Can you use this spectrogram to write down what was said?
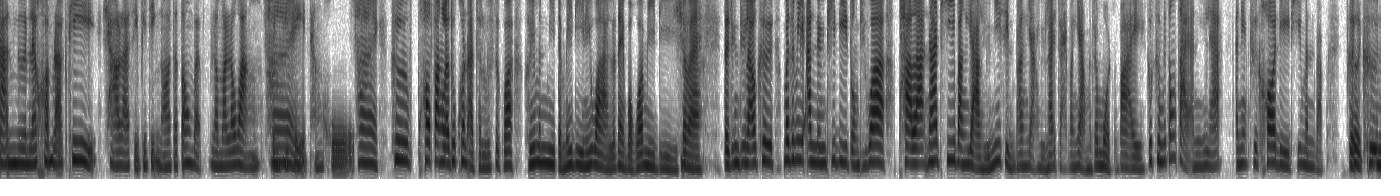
การเงินและความรักที่ชาวราศีพิจิกเนาะจะต้องแบบเรามาระวังเป็นพิเศษทั้งคู่ ใช่ คือพอฟังแล้วทุกคนอาจจะรู้สึกว่าเฮ้ยมันมีแต่ไม่ดีนี่หว่าแล้วไหนบอกว่ามีดีใช่ไหมแต่จริงๆแล้วคือ มันจะมีอันหนึงที่ดีตรงที่ว่าภาระหน้าที่บางอย่าง หรือหนี้สินบางอย่างหรือรายจ่ายบางอย่างมันจะหมดไป ก็คือไม่ต้องจ่ายอันนี้แล้ว อันนี้คือข้อดีที่มันแบบเกิเกิดดขึ้ขึ้นน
